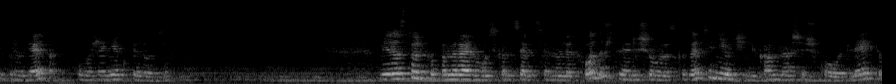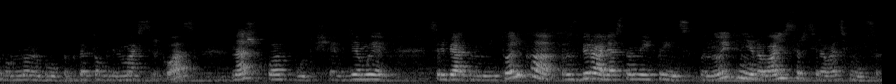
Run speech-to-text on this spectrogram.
и проявляет уважение к природе. Мне настолько понравилась концепция «Ноль отходов», что я решила рассказать о ней ученикам нашей школы. Для этого мною был подготовлен мастер-класс «Наш вклад в будущее», где мы с ребятами не только разбирали основные принципы, но и тренировались сортировать мусор.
